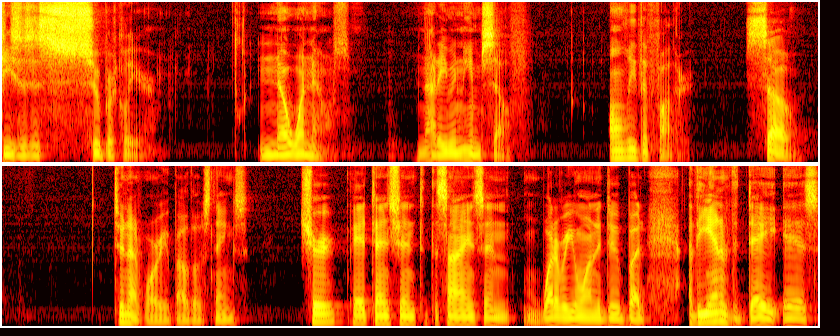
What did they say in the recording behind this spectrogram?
Jesus is super clear. No one knows, not even himself, only the Father. So, do not worry about those things. Sure, pay attention to the signs and whatever you want to do, but at the end of the day is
